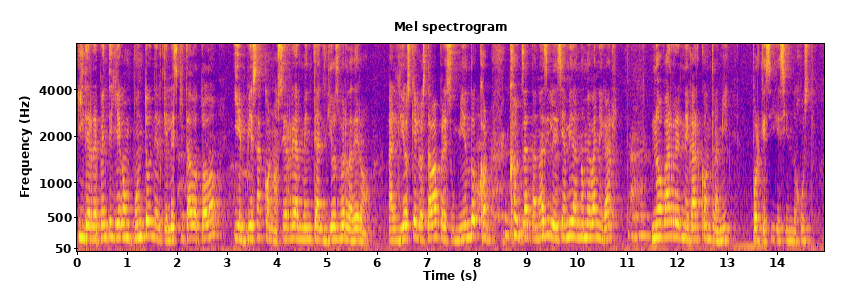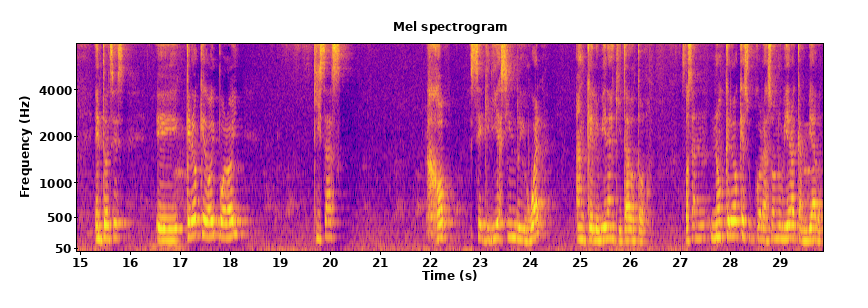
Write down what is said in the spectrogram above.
Y de repente llega un punto en el que le es quitado todo y empieza a conocer realmente al Dios verdadero, al Dios que lo estaba presumiendo con, con Satanás y le decía, mira, no me va a negar, no va a renegar contra mí porque sigue siendo justo. Entonces, eh, creo que hoy por hoy, quizás Job seguiría siendo igual aunque le hubieran quitado todo. O sea, no creo que su corazón hubiera cambiado.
